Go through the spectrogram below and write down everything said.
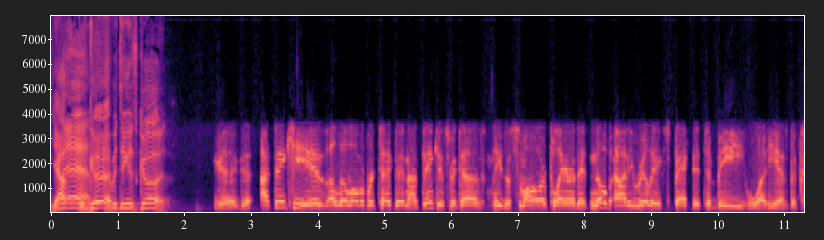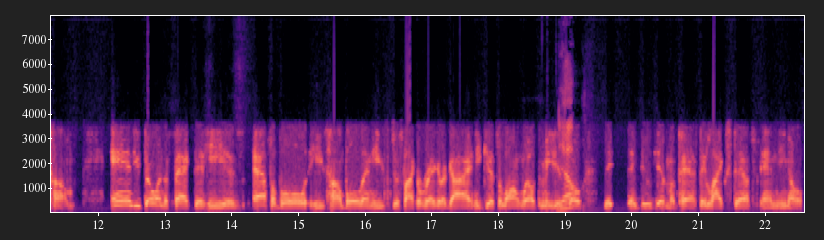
Yeah, we're good. Everything is good. Good, good. I think he is a little overprotected, and I think it's because he's a smaller player that nobody really expected to be what he has become. And you throw in the fact that he is affable, he's humble, and he's just like a regular guy, and he gets along well with the media. Yep. So they they do give him a pass. They like Steph, and you know,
